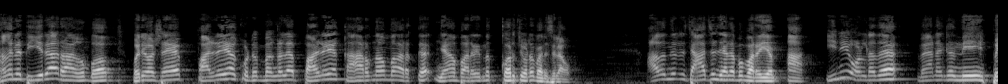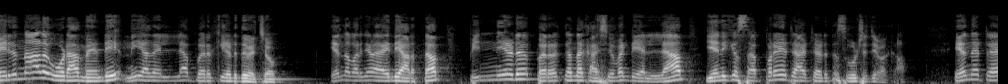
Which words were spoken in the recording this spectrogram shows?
അങ്ങനെ തീരാറാകുമ്പോൾ ഒരുപക്ഷെ പഴയ കുടുംബങ്ങളെ പഴയ കാരണവന്മാർക്ക് ഞാൻ പറയുന്നത് കുറച്ചുകൂടെ മനസ്സിലാവും. അതെന്നിട്ട് ചാച്ച ചിലപ്പോൾ പറയും ആ ഇനിയുള്ളത് വേണമെങ്കിൽ നീ പെരുന്നാൾ കൂടാൻ വേണ്ടി നീ അതെല്ലാം പെറുക്കി എടുത്ത് വെച്ചോ. എന്ന് പറഞ്ഞാൽ അതിന്റെ അർത്ഥം പിന്നീട് പെറുക്കുന്ന കശുവണ്ടിയെല്ലാം എനിക്ക് സെപ്പറേറ്റ് ആയിട്ട് എടുത്ത് സൂക്ഷിച്ചു വെക്കാം. എന്നിട്ട്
